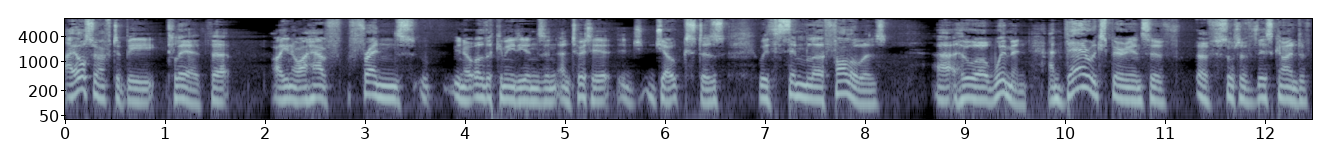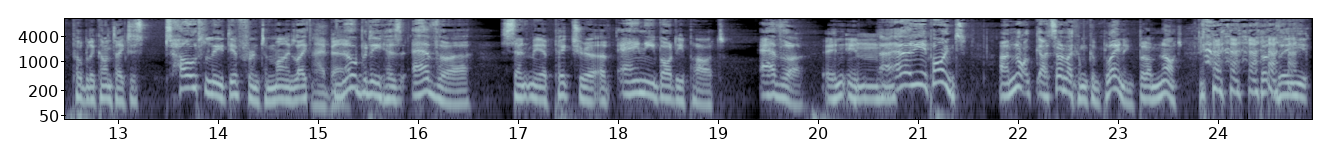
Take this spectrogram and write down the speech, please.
I also have to be clear that. uh, You know, I have friends, you know, other comedians and, and Twitter j- jokesters with similar followers uh, who are women, and their experience of, of sort of this kind of public contact is totally different to mine. Like, nobody has ever sent me a picture of any body part ever in, in Mm-hmm. at any point. I'm not. I sound like I'm complaining, but I'm not. but the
